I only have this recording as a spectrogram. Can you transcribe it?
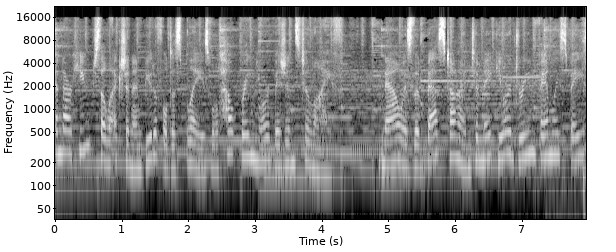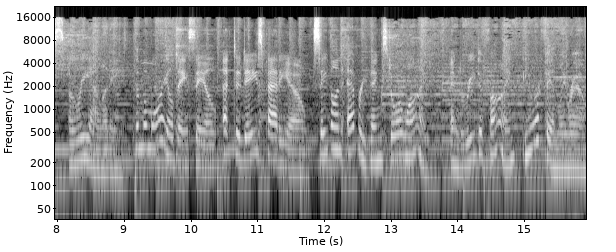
And our huge selection and beautiful displays will help bring your visions to life. Now is the best time to make your dream family space a reality. The Memorial Day sale at today's patio. Save on everything store wide and redefine your family room.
